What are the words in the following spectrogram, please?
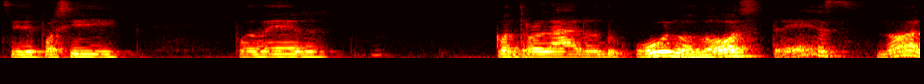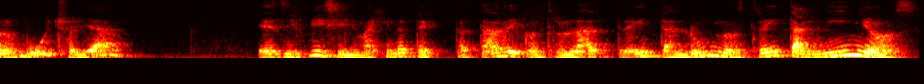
si de por sí poder controlar uno, dos, tres, no, a lo mucho ya. Es difícil, imagínate tratar de controlar 30 alumnos, 30 niños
